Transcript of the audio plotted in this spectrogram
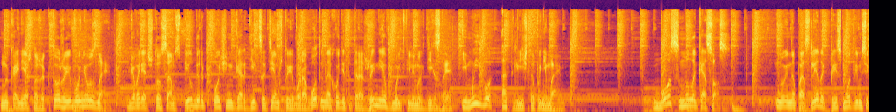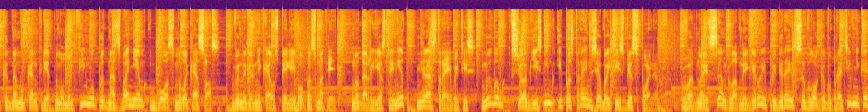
Ну, конечно же, кто же его не узнает? Говорят, что сам Спилберг очень гордится тем, что его работы находят отражение в мультфильмах Диснея, и мы его отлично понимаем. Босс-молокосос. Ну и напоследок присмотримся к одному конкретному мультфильму под названием «Босс-молокосос». Вы наверняка успели его посмотреть, но даже если нет, не расстраивайтесь, мы вам все объясним и постараемся обойтись без спойлеров. В одной из сцен главные герои пробираются в логово противника,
